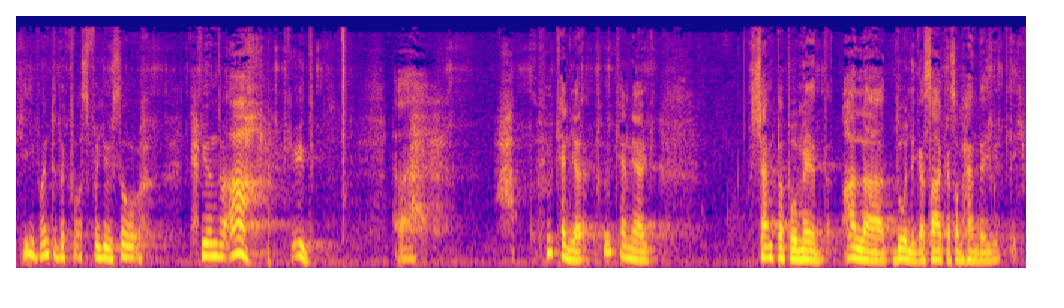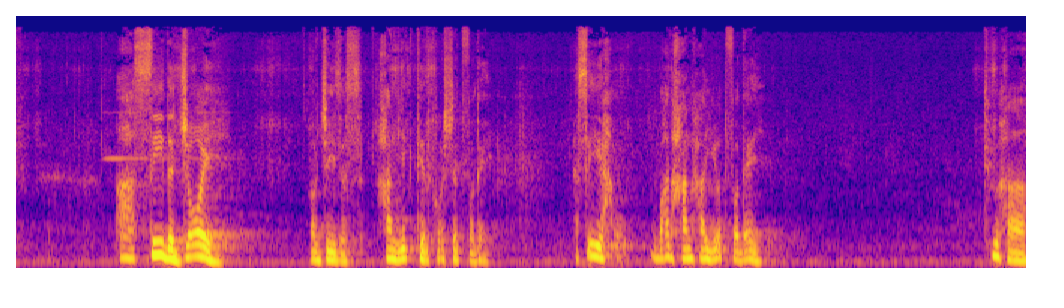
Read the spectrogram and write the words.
He went to the cross for you. So have you undrar, ah, good. uh, hur, kan jag, hur kan jag kämpa på med alla dåliga saker som händer i mitt liv? Ah, see the joy of Jesus. Han gick till korset för dig. Jag ser vad han har gjort för dig. Du har,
